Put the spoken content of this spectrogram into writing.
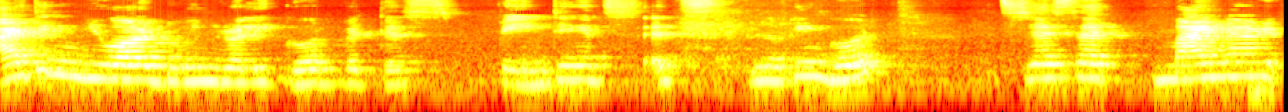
I think you are doing really good with this painting it's it's looking good it's just that minor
